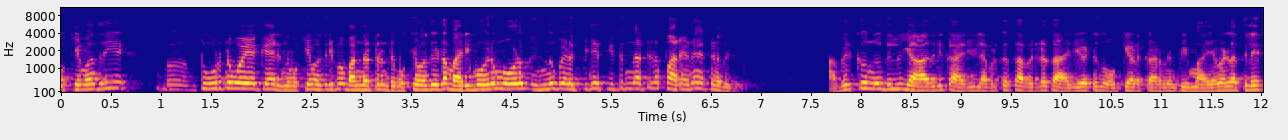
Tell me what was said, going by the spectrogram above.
മുഖ്യമന്ത്രി ടൂറിന് പോയൊക്കെ ആയിരുന്നു. മുഖ്യമന്ത്രി ഇപ്പോൾ വന്നിട്ടുണ്ട്. മുഖ്യമന്ത്രിയുടെ മരുമോനും മോളും ഇന്ന് വെളുപ്പിന് എത്തിയിട്ട് എന്നിട്ടാണ് പറയണ കേൾക്കണത് അവർക്കൊന്നും ഇതിൽ യാതൊരു കാര്യമില്ല അവർക്കൊക്കെ അവരുടെ കാര്യമായിട്ട് നോക്കി നടക്കുകയാണെന്ന് ഇപ്പോൾ ഈ മഴവെള്ളത്തിൽ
